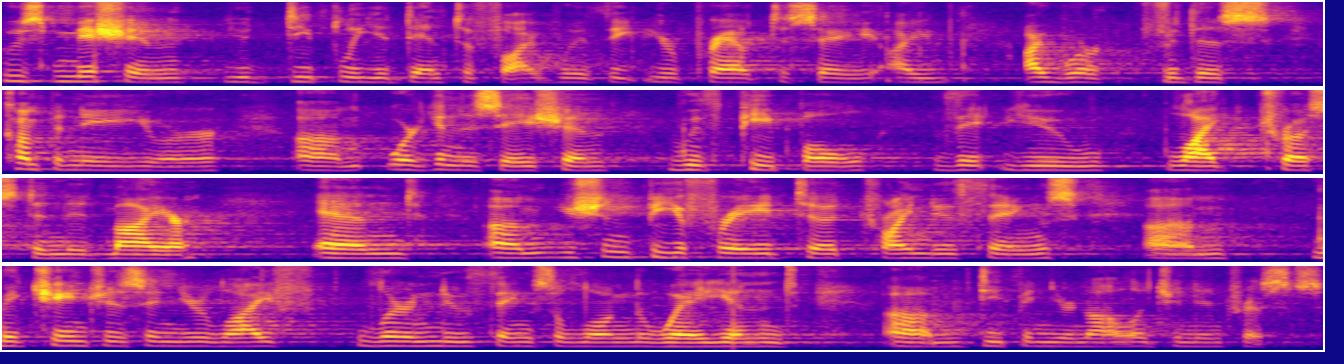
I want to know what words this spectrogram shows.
whose mission you deeply identify with, that you're proud to say, I, I work for this company or um, organization with people that you like, trust, and admire. And um, you shouldn't be afraid to try new things, um, make changes in your life, learn new things along the way, and um, deepen your knowledge and interests.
